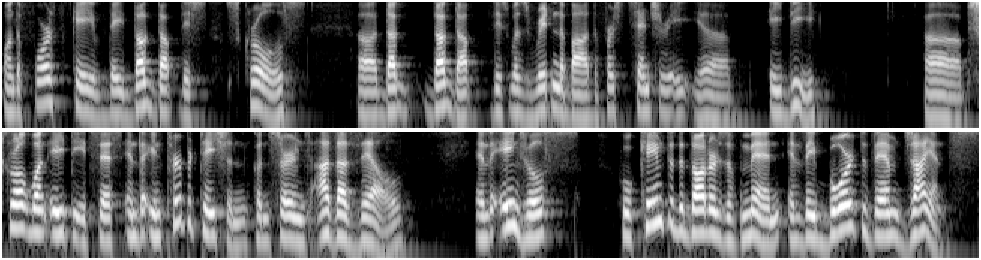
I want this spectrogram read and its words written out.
on the fourth cave. They dug up these scrolls, uh, dug, dug up. This was written about the first century uh, AD. Uh, scroll 180, it says, And the interpretation concerns Azazel and the angels who came to the daughters of men, and they bore to them giants.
